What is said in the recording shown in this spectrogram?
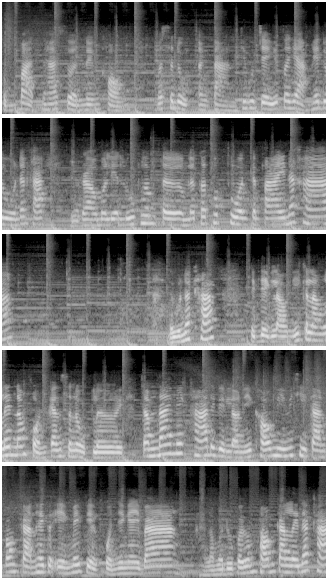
สมบัตินะคะ ส่วนหนึ่งของวัสดุต่างๆ ที่ครูเจยกตัวอย่างให้ดูนะคะ เดี๋ยวเรามาเรียนรู้เพิ่มเติม แล้วก็ทบทวนกันไปนะคะ ดูนะคะ เด็กๆ เหล่านี้กำลังเล่นน้ำฝนกันสนุกเลยจำได้ไหมคะ เด็กๆ เหล่านี้เขามีวิธีการป้องกันให้ตัวเองไม่เปียกฝนยังไงบ้าง เรามาดูไปพร้อม ๆ กันเลยนะคะ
